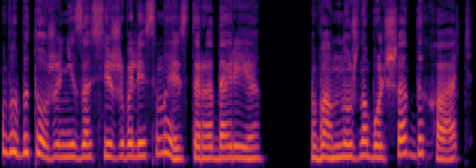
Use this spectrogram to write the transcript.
«Вы бы тоже не засиживались, мейстер Дарья. Вам нужно больше отдыхать».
